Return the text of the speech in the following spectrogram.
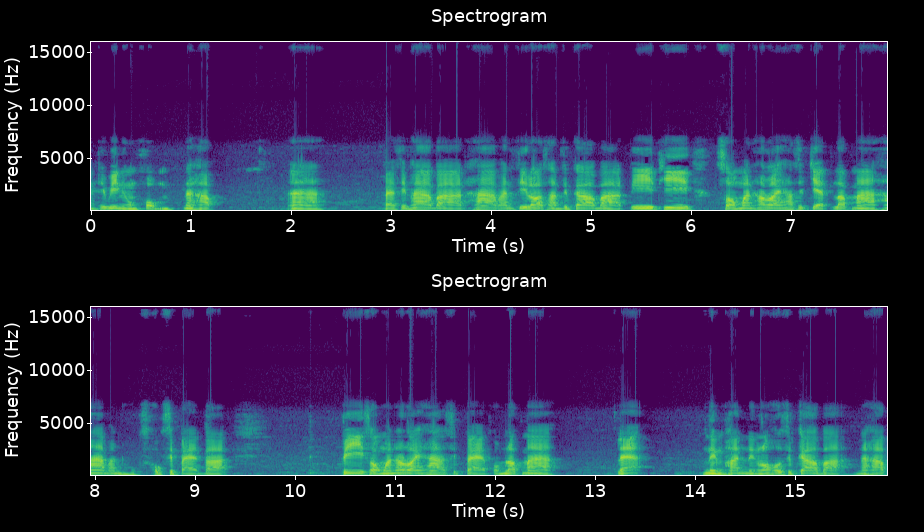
นทวินของผมนะครับ อ่า 85 บาท 5,439 บาท ปีที่ 2557 รับมา 5,068 บาท ปี 2558 ผมรับมา และ 1,169 บาทนะครับ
